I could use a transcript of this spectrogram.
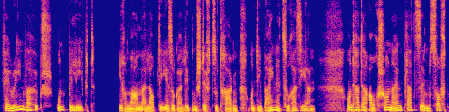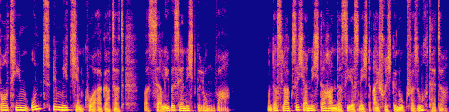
Fayreen war hübsch und beliebt. Ihre Mom erlaubte ihr sogar Lippenstift zu tragen und die Beine zu rasieren und hatte auch schon einen Platz im Softballteam und im Mädchenchor ergattert, was Sally bisher nicht gelungen war. Und das lag sicher nicht daran, dass sie es nicht eifrig genug versucht hätte.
